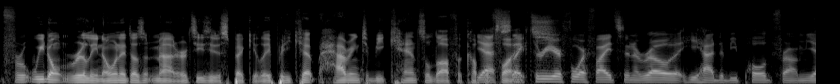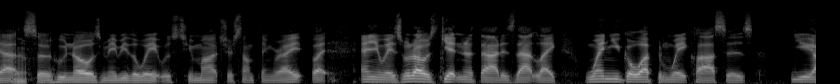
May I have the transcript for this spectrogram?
for we don't really know, and it doesn't matter. It's easy to speculate, but he kept having to be canceled off a couple yes, fights. like three or four fights in a row that he had to be pulled from. Yeah, Yeah. so who knows? Maybe the weight was too much or something, right? But anyways, what I was getting at that is that like when you go up in weight classes. You,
